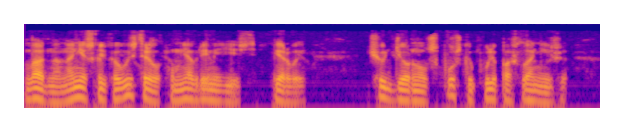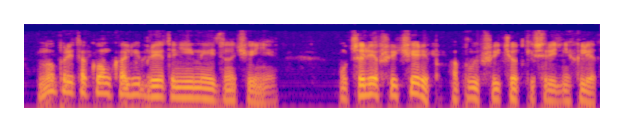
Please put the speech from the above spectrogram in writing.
Ладно, на несколько выстрелов у меня время есть. Первый. Чуть дернул спуск, и пуля пошла ниже. Но при таком калибре это не имеет значения. Уцелевший череп, оплывший тетки средних лет,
